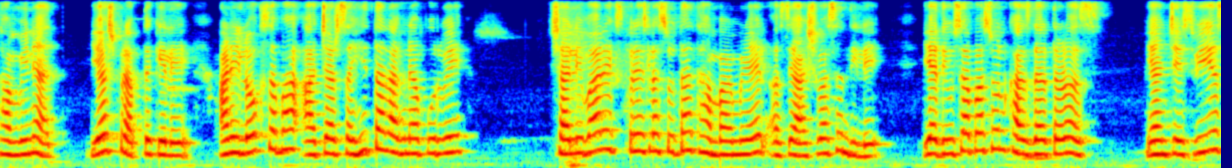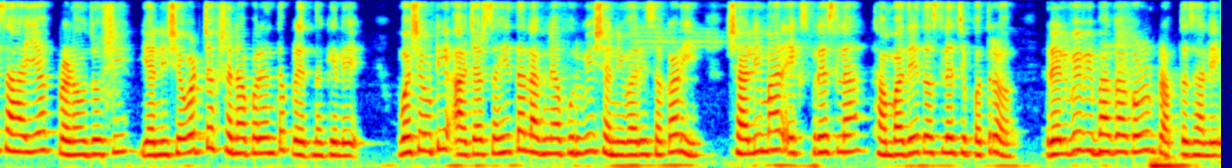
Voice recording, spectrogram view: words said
थांबविण्यात यश प्राप्त केले आणि लोकसभा आचारसंहिता लागण्यापूर्वी शालिमार एक्सप्रेसला सुद्धा थांबा मिळेल असे आश्वासन दिले. या दिवसापासून खासदार तळस यांचे स्वीय सहाय्यक प्रणव जोशी यांनी शेवटच्या क्षणापर्यंत प्रयत्न केले. व शेवटी आचारसंहिता लागण्यापूर्वी शनिवारी सकाळी शालिमार एक्सप्रेसला थांबा देत असल्याचे पत्र रेल्वे विभागाकडून प्राप्त झाले.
